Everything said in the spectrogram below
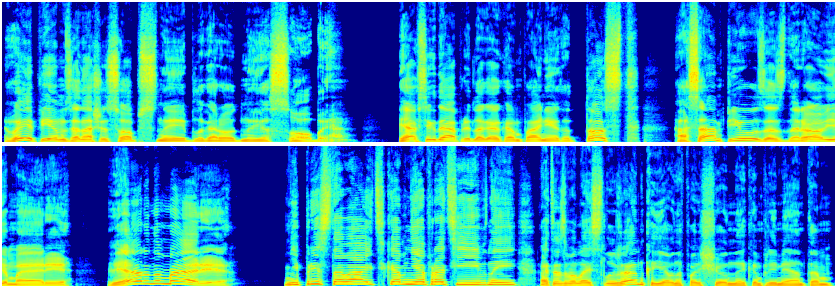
выпьем за наши собственные благородные особы. Я всегда предлагаю компании этот тост, а сам пью за здоровье Мэри. Верно, Мэри?» «Не приставайте ко мне, противный!» — отозвалась служанка, явно польщенная комплиментом.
